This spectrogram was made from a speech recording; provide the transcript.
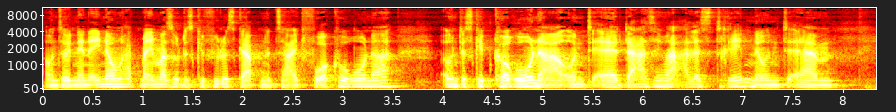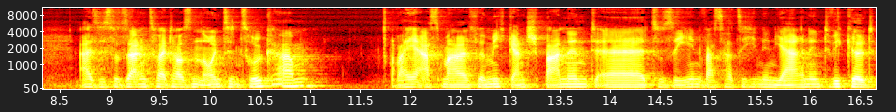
Und so in den Erinnerungen hat man immer so das Gefühl, es gab eine Zeit vor Corona und es gibt Corona und äh, da sind wir alles drin. Und ähm, als ich sozusagen 2019 zurückkam, war ja erstmal für mich ganz spannend äh, zu sehen, was hat sich in den Jahren entwickelt.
